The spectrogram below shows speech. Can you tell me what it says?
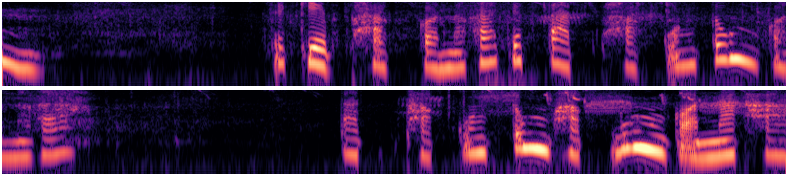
นๆ จะเก็บผักก่อนนะคะ จะตัดผักกวางตุ้งก่อนนะคะ ตัดผักกวางตุ้งผักบุ้งก่อนนะคะ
